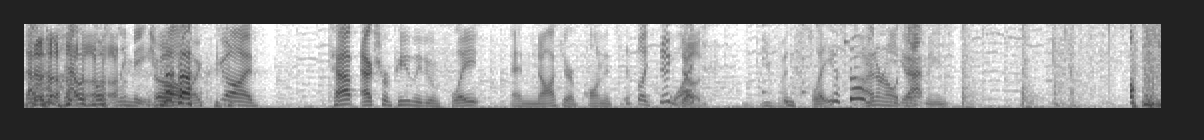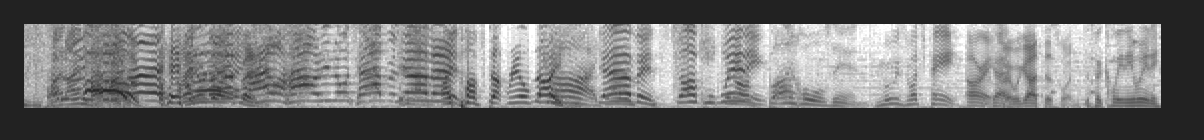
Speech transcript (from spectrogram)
That was, that was mostly me. oh my god. Tap X repeatedly to inflate and knock your opponent's. It's like Dig What? Dug. You inflate yourself? I don't know what Yeah. that means. I But I'm, Oh! I don't know. happened? How, how? I didn't know what's happening. Gavin! I puffed up real nice. God, Gavin, stop kicking winning! our buttholes in. Remove as much paint. All right. Okay. All right, we got this one. It's a cleany weenie.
